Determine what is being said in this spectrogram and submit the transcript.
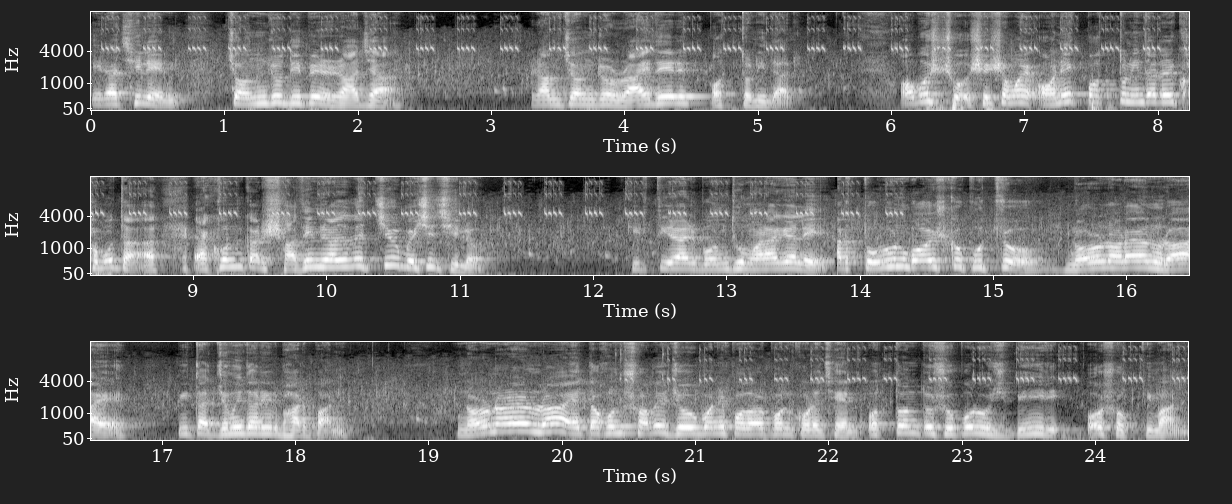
এরা ছিলেন চন্দ্রদ্বীপের রাজা, রামচন্দ্র রায়দের পত্তনিদার। অবশ্য সে সময় অনেক পত্তনিদারের ক্ষমতা এখনকার স্বাধীন রাজাদের চেয়েও বেশি ছিল। কীর্তিরায়ের বন্ধু মারা গেলে আর তরুণ বয়স্ক পুত্র নরনারায়ণ রায় পিতা জমিদারির ভার পান। নরনারায়ণ রায় তখন সবে যৌবনে পদার্পণ করেছেন, অত্যন্ত সুপুরুষ, বীর ও শক্তিমান।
